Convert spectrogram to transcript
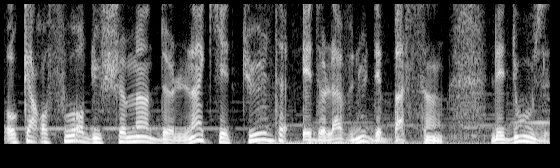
au carrefour du chemin de l'inquiétude et de l'avenue des Bassins. Les 12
